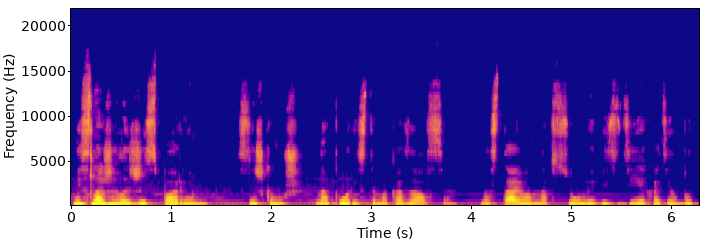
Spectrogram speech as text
Не сложилась жизнь с парнем, слишком уж напористым оказался – Настаивал на всем и везде, хотел быть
